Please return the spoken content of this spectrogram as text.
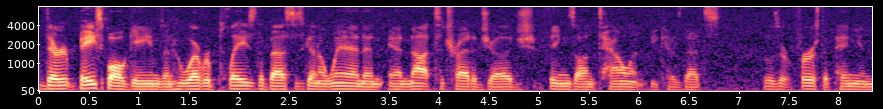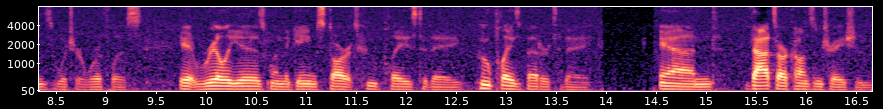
they're baseball games and whoever plays the best is going to win and, and not to try to judge things on talent because that's those are first opinions which are worthless it really is when the game starts who plays today who plays better today and that's our concentration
